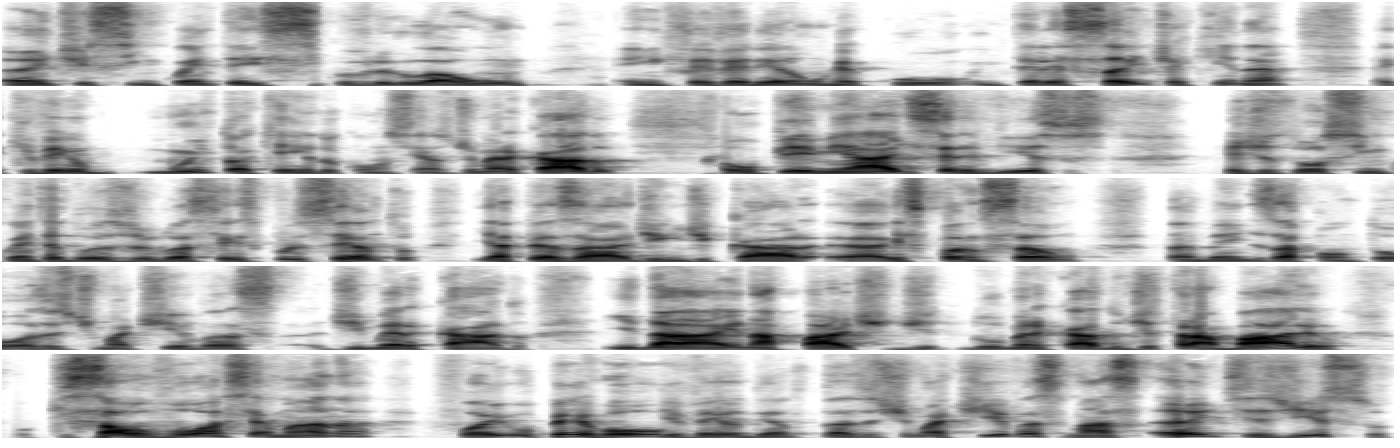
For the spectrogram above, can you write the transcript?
antes 55,1 em fevereiro, um recuo interessante aqui, né? É que veio muito aquém do consenso de mercado. O PMI de serviços registrou 52,6% e, apesar de indicar a eh, expansão, também desapontou as estimativas de mercado. E daí, na parte de, do mercado de trabalho, o que salvou a semana foi o payroll, que veio dentro das estimativas, mas antes disso,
